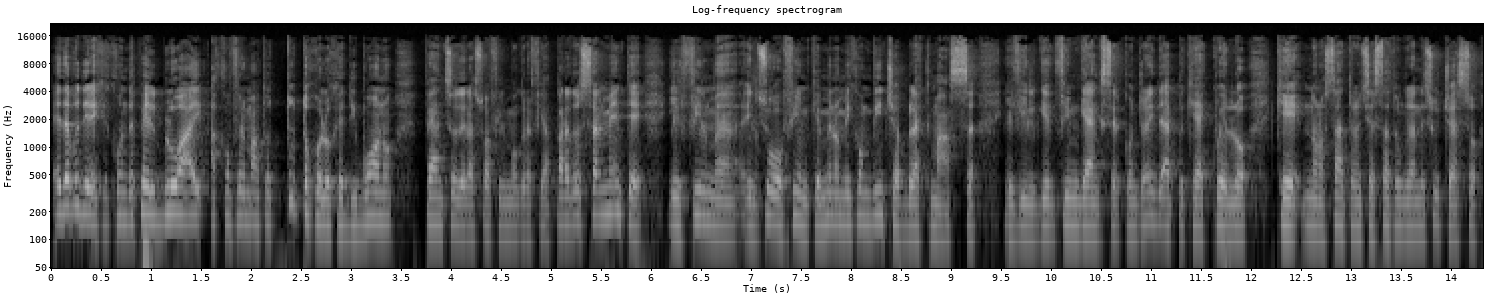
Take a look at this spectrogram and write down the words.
e devo dire che con The Pale Blue Eye ha confermato tutto quello che di buono penso della sua filmografia. Paradossalmente il, film, il suo film che meno mi convince è Black Mass, il, il film gangster con Johnny Depp, che è quello che nonostante non sia stato un grande successo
